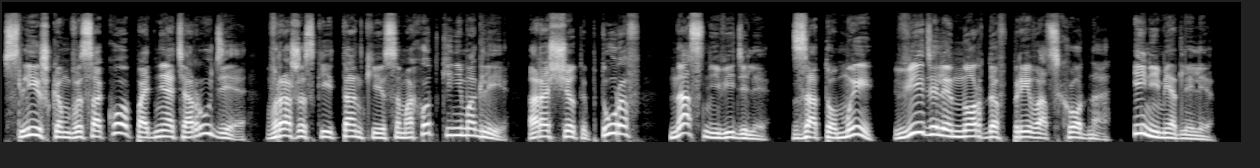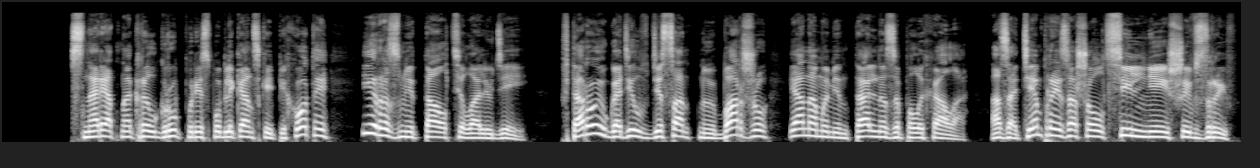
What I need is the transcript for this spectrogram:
Слишком высоко поднять орудие вражеские танки и самоходки не могли, а расчеты птуров нас не видели. Зато мы видели нордов превосходно и не медлили. Снаряд накрыл группу республиканской пехоты и разметал тела людей. Второй угодил в десантную баржу, и она моментально заполыхала. А затем произошел сильнейший взрыв,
